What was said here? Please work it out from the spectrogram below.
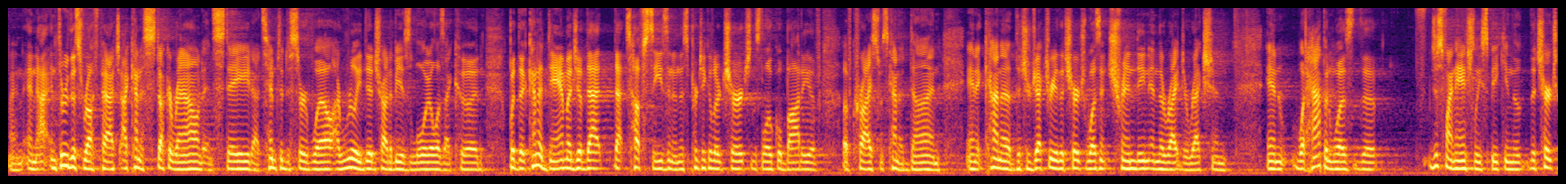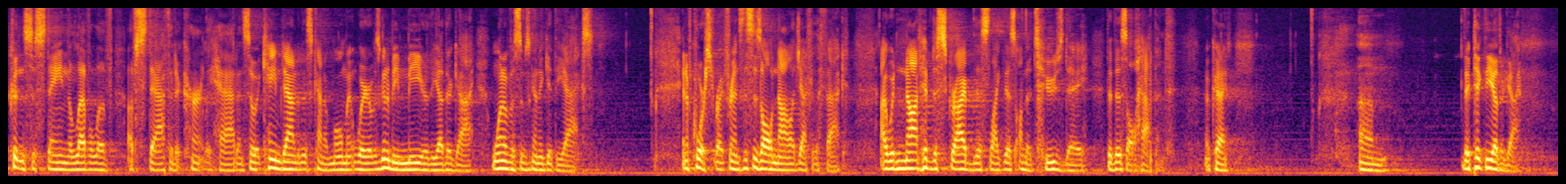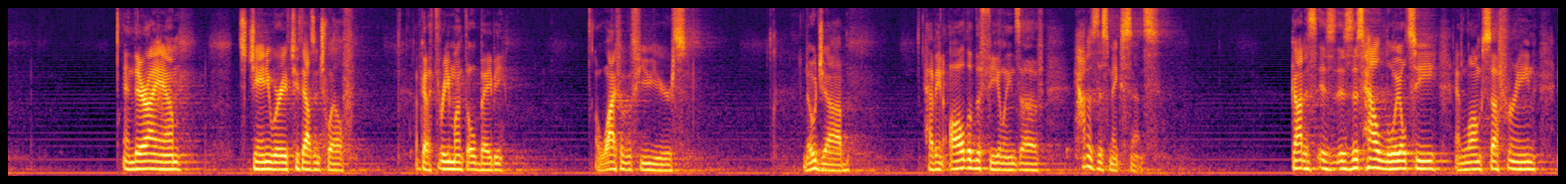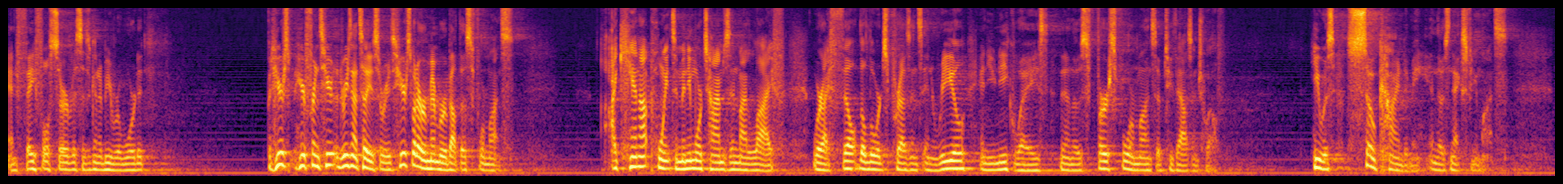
And, and, I, and, through this rough patch, I kind of stuck around and stayed. I attempted to serve well. I really did try to be as loyal as I could. But the kind of damage of that, that tough season in this particular church, this local body of, of Christ, was kind of done. And it kind of, the trajectory of the church wasn't trending in the right direction. And what happened was the, just financially speaking, the, the church couldn't sustain the level of, of staff that it currently had. And so it came down to this kind of moment where it was going to be me or the other guy. One of us was going to get the axe. And of course, right, friends, this is all knowledge after the fact. I would not have described this like this on the Tuesday that this all happened, okay? Um, they picked the other guy. And there I am. It's January of 2012. I've got a three month old baby, a wife of a few years, no job, having all of the feelings of how does this make sense? God, is, is, is this how loyalty and long suffering and faithful service is going to be rewarded? But here's, here, friends, here, the reason I tell you the story is here's what I remember about those four months. I cannot point to many more times in my life where I felt the Lord's presence in real and unique ways than in those first four months of 2012. He was so kind to me in those next few months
